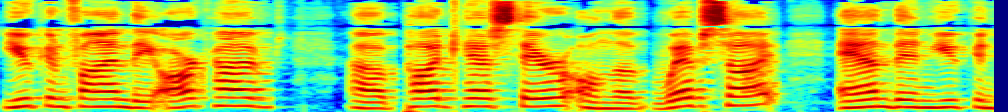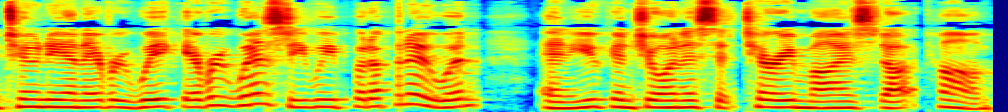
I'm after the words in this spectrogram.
you can find the archived uh, podcast there on the website. And then you can tune in every week. Every Wednesday, we put up a new one and you can join us at terrymize.com.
